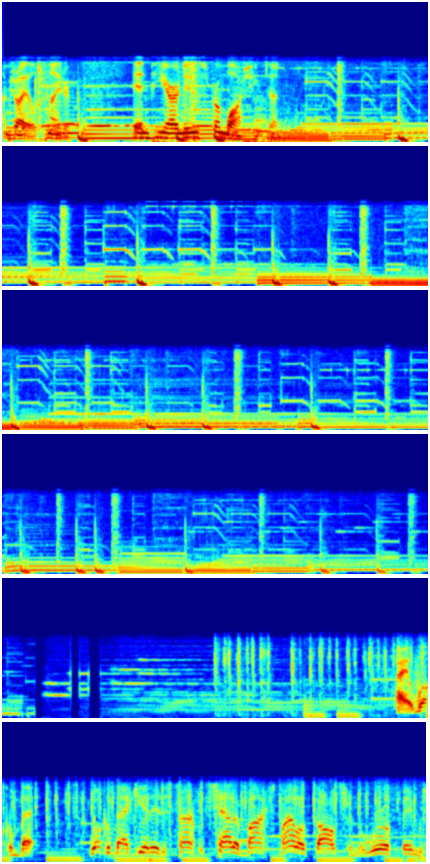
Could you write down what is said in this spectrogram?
I'm Giles Snyder, NPR News from Washington. Welcome back. Welcome back in. It is time for Chatterbox. Final thoughts from the world famous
